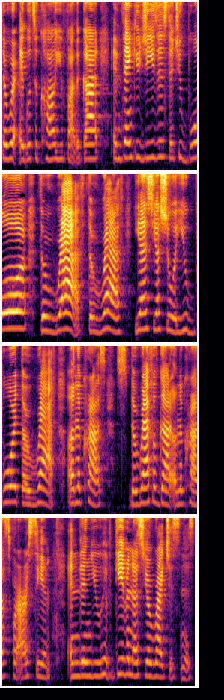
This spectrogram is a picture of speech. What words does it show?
that we're able to call you Father God. And thank you, Jesus, that you bore the wrath, the wrath. Yes, Yeshua, you bore the wrath on the cross, the wrath of God on the cross for our sin and then you have given us your righteousness.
